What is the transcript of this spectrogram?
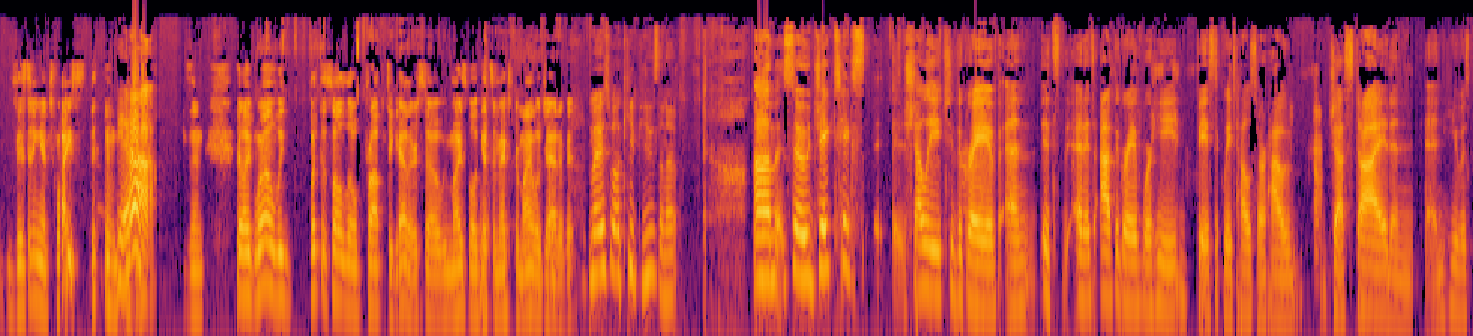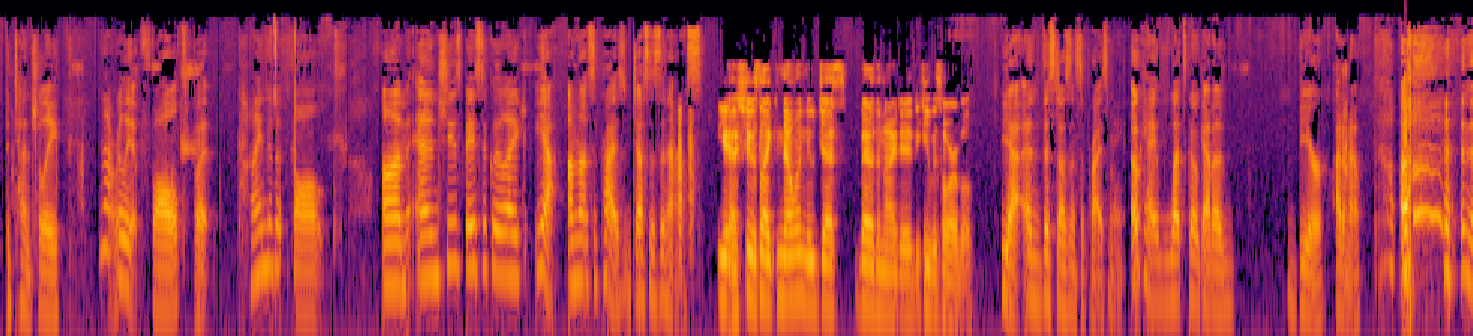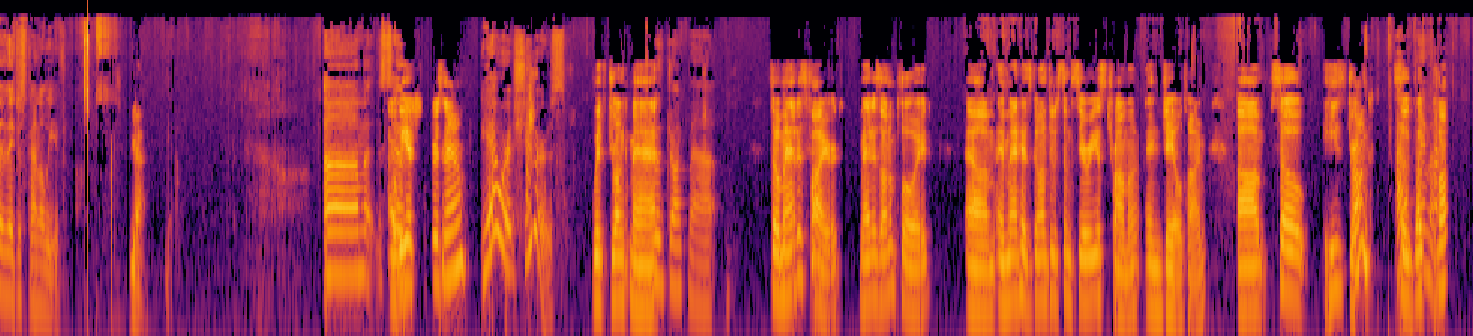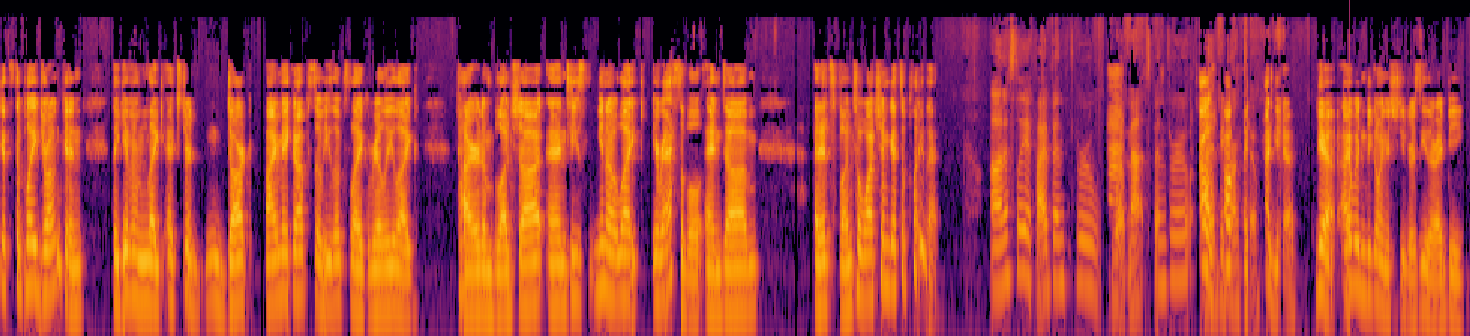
visiting it twice. Yeah. and they're like, well, we put this whole little prop together, so we might as well get some extra mileage out of it. Might as well keep using it. Um, so Jake takes Shelley to the grave, and it's and it's at the grave where he basically tells her how Jess died, and and he was potentially not really at fault, but kind of at fault. Um, and she's basically like, "Yeah, I'm not surprised. Jess is an ass." Yeah, she was like, no one knew Jess better than I did. He was horrible. Yeah, and this doesn't surprise me. Okay, let's go get a beer. I don't know. and then they just kind of leave. Yeah. Yeah. Um, so Are we at shooters now? yeah, we're at shooters With drunk Matt. with drunk Matt. So Matt is fired. Matt is unemployed. Um, and Matt has gone through some serious trauma and jail time. Um, so he's drunk. So Doug gets to play drunk and they give him like extra dark eye makeup so he looks like really like tired and bloodshot and he's, you know, like irascible and um and it's fun to watch him get to play that. Honestly, if I'd been through what Matt's been through, Oh, I'd be oh drunk too. God, yeah. Yeah, I wouldn't be going to shooters either. I'd be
